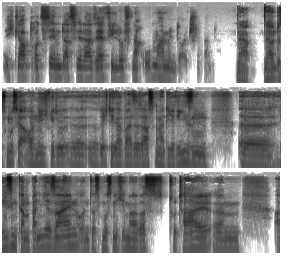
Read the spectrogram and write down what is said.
ich glaube trotzdem, dass wir da sehr viel Luft nach oben haben in Deutschland. Ja, ja, und das muss ja auch nicht, wie du äh, richtigerweise sagst, immer die Riesen, äh, Riesenkampagne sein und das muss nicht immer was total ähm, äh,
